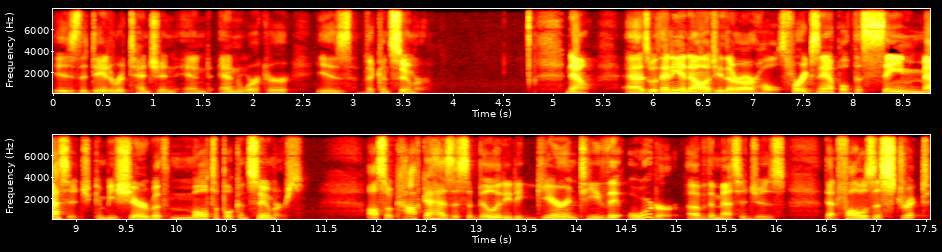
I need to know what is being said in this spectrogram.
is the data retention and end worker is the consumer. Now, as with any analogy, there are holes. For example, the same message can be shared with multiple consumers. Also, Kafka has this ability to guarantee the order of the messages that follows a strict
